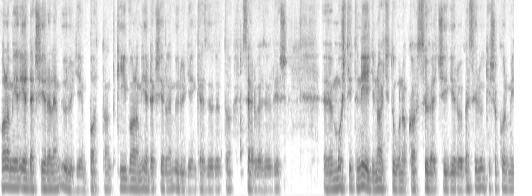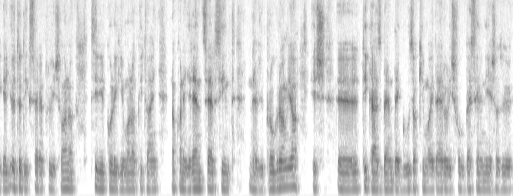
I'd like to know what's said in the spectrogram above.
valamilyen érdeksérelem ürügyén pattant ki, valami érdeksérelem ürügyén kezdődött a szerveződés. Most itt négy nagy tónak a szövetségéről beszélünk, és akkor még egy ötödik szereplő is van, a Civil Kollégium Alapítványnak van egy rendszer szint nevű programja, és Tikász Bendegúz, aki majd erről is fog beszélni, és az ő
